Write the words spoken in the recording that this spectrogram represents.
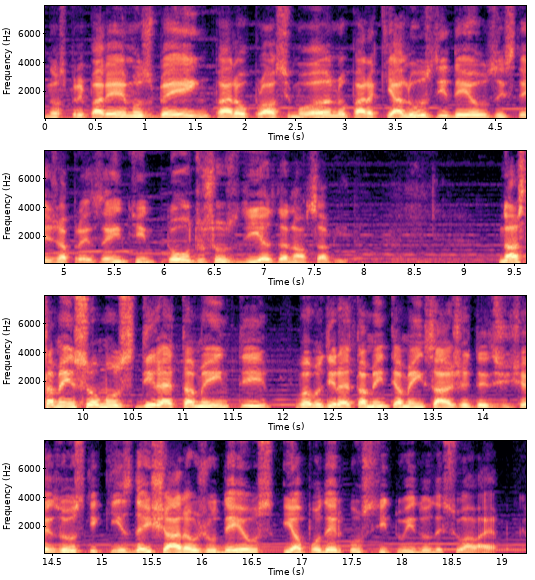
nos preparemos bem para o próximo ano, para que a luz de Deus esteja presente em todos os dias da nossa vida. Nós também somos diretamente, vamos diretamente à mensagem de Jesus que quis deixar aos judeus e ao poder constituído de sua época.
